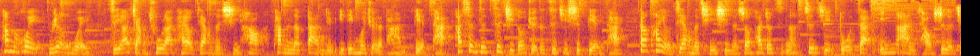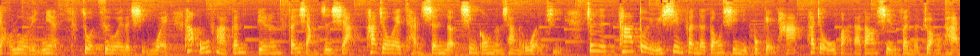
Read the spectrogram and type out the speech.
他们会认为，只要讲出来他有这样的喜好，他们的伴侣一定会觉得他很变态。他甚至自己都觉得自己是变态。当他有这样的情形的时候，他就只能自己躲在阴暗潮湿的角落里面做自慰的行为。他无法跟别人分享之下，他就会产生了性功能上的问题。就是他对于兴奋的东西你不给他，他就无法达到兴奋的状态。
